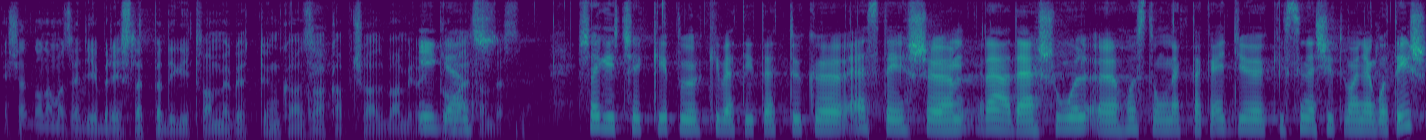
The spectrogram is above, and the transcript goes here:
És hát gondolom az egyéb részlet pedig itt van mögöttünk azzal kapcsolatban, amiről Igen. próbáltam beszélni segítségképül kivetítettük ezt, és ráadásul hoztunk nektek egy kis színesítőanyagot is,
